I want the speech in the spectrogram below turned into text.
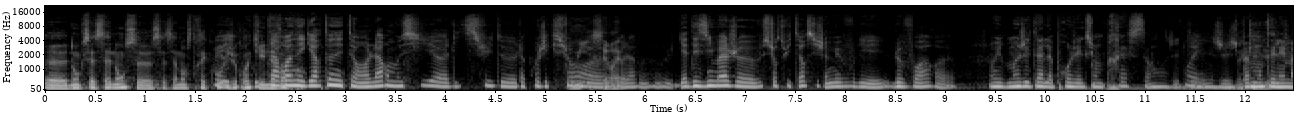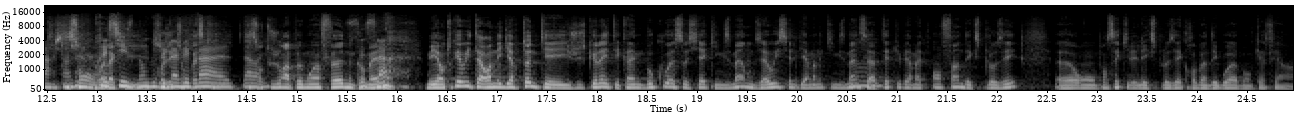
Euh, donc ça s'annonce, euh, ça s'annonce très cool. Oui. Je crois qu'il y a Et une Taron. Egerton était en larmes aussi à l'issue de la projection. Oui, c'est vrai. voilà. Il y a des images sur Twitter si jamais vous voulez le voir. Oui, moi j'étais à la projection presse. Hein. J'étais, Oui. j'ai pas monté les marches. hein, sont, je voilà, précise, qui- donc je n'avais pas. qui, qui sont toujours un peu moins fun quand C'est même. ça. Mais en tout cas, oui, Taron Egerton qui est jusque-là était quand même beaucoup associé à Kingsman. On disait ah oui, c'est le gamin de Kingsman, ça va Mm. peut-être lui permettre enfin d'exploser. Euh, on pensait qu'il allait exploser avec Robin des Bois, bon, qui a fait un.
